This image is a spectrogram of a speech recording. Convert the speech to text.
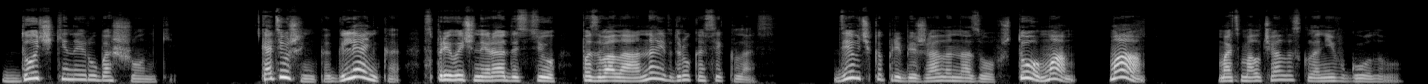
дочкиной рубашонки. «Катюшенька, глянь-ка!» — с привычной радостью позвала она и вдруг осеклась. Девочка прибежала на зов. «Что, мам? Мам!» Мать молчала, склонив голову.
